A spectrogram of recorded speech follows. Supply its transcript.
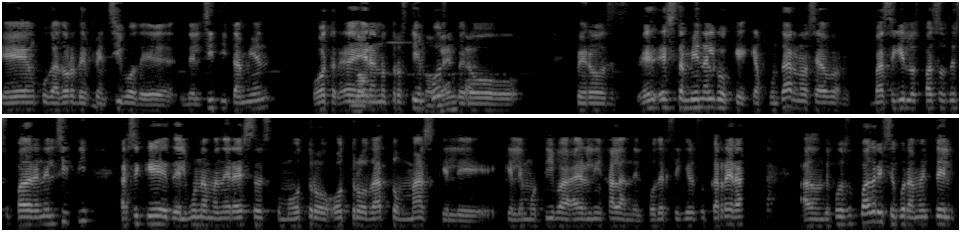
eh, un jugador defensivo de, del City también, otra, no, eran otros tiempos, 90. pero pero es, es, también algo que, que, apuntar, ¿no? O sea, va a seguir los pasos de su padre en el City, así que de alguna manera eso es como otro, otro dato más que le, que le motiva a Erling Haaland el poder seguir su carrera a donde fue su padre y seguramente él,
